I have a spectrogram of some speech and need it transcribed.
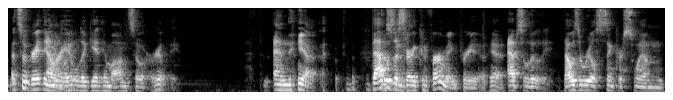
That's so great that you were able to get him on so early. And Yeah. that was a very confirming for you. Yeah. Absolutely. That was a real sink or swim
